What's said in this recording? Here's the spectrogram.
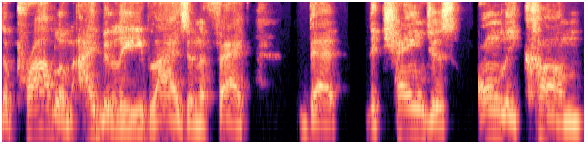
the problem I believe lies in the fact that the changes only come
